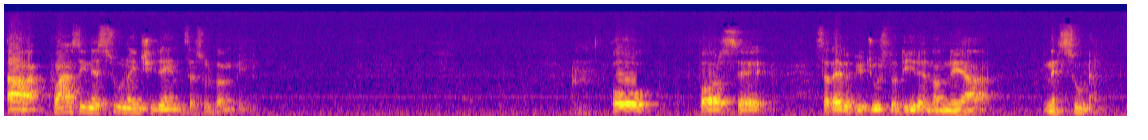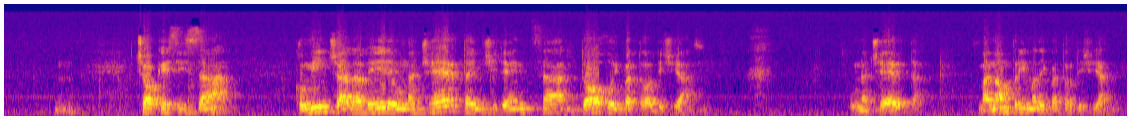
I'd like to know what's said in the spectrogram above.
ha quasi nessuna incidenza sul bambino. O forse sarebbe più giusto dire non ne ha nessuna. Ciò che si sa comincia ad avere una certa incidenza dopo i 14 anni, una certa, ma non prima dei 14 anni.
